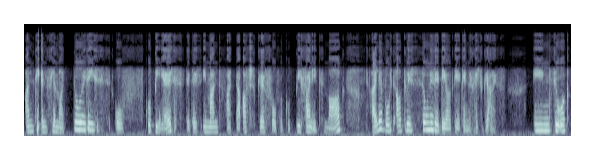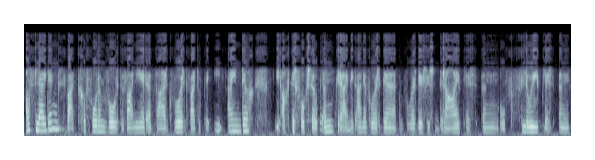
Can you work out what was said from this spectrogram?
anti-inflammatories of kopieus, dit is iemand wat 'n afskrif of 'n kopie van iets maak, hulle word altyd sonder 'n deelteken geskryf en so ook afleidings wat gevorm word wanneer 'n werkwoord wat op 'n i eindig die agtervoegsel inkry met ander woorde woorde soos draai plus ing of vloei plus ing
